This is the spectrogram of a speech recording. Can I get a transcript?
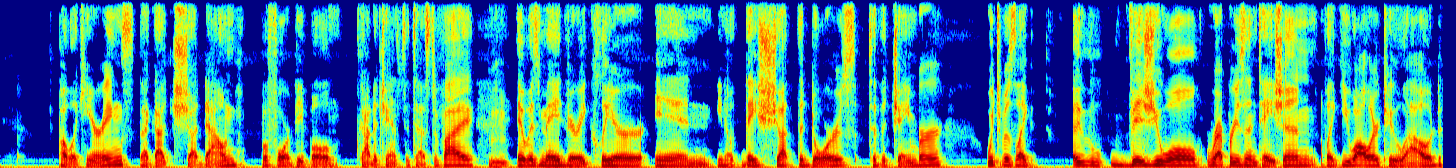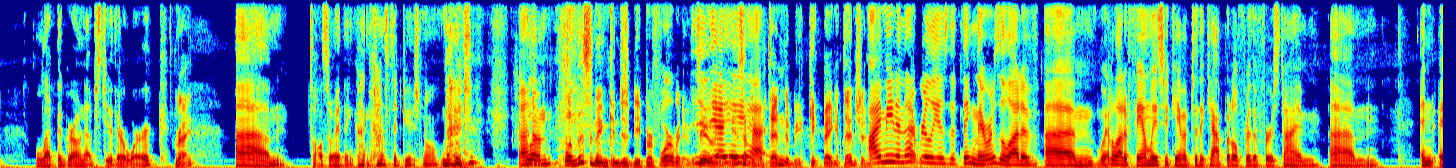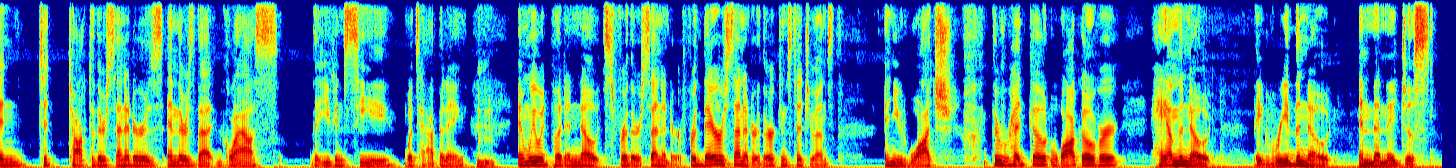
public hearings that got shut down before people got a chance to testify. Mhm. It was made very clear in, you know, they shut the doors to the chamber, which was like a visual representation of like, you all are too loud, let the grown-ups do their work. Right. Um, it's also, I think, unconstitutional, but Well, um, well, listening can just be performative too. Yeah, you yeah, just have to pretend to be paying attention. I mean, and that really is the thing. There was a lot of um, we had a lot of families who came up to the Capitol for the first time, um, and and to talk to their senators. And there's that glass that you can see what's happening. Mm-hmm. And we would put in notes for their senator, for their senator, their constituents, and you'd watch the redcoat walk over, hand the note. They'd read the note, and then they'd just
